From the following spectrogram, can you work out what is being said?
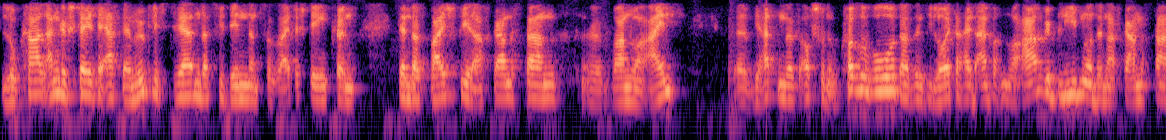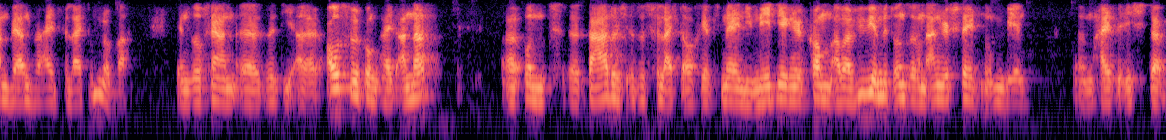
lokal Angestellte erst ermöglicht werden, dass wir denen dann zur Seite stehen können. Denn das Beispiel Afghanistan äh, war nur eins. Äh, wir hatten das auch schon im Kosovo, da sind die Leute halt einfach nur arm geblieben und in Afghanistan werden sie halt vielleicht umgebracht. Insofern äh, sind die äh, Auswirkungen halt anders. Und dadurch ist es vielleicht auch jetzt mehr in die Medien gekommen. Aber wie wir mit unseren Angestellten umgehen, ähm, halte ich, da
